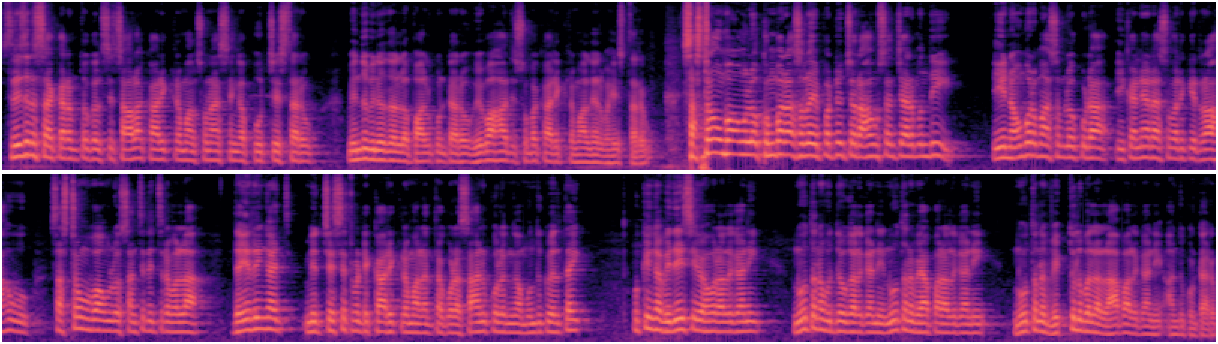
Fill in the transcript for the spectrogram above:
సృజన సహకారంతో కలిసి చాలా కార్యక్రమాలు సునాయాసంగా పూర్తి చేస్తారు. విందు వినోదాల్లో పాల్గొంటారు. వివాహాది శుభ కార్యక్రమాలు నిర్వహిస్తారు. షష్టమ భావంలో కుంభరాశిలో ఎప్పటి నుంచో రాహు సంచారం ఉంది. ఈ నవంబర్ మాసంలో కూడా ఈ కన్యారాశి వారికి రాహువు షష్టమ భావంలో సంచరించడం వల్ల ధైర్యంగా మీరు చేసేటువంటి కార్యక్రమాలంతా కూడా సానుకూలంగా ముందుకు వెళ్తాయి. ముఖ్యంగా విదేశీ వ్యవహారాలు కానీ నూతన ఉద్యోగాలు కానీ నూతన వ్యాపారాలు కానీ నూతన వ్యక్తుల వల్ల లాభాలు కానీ అందుకుంటారు.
